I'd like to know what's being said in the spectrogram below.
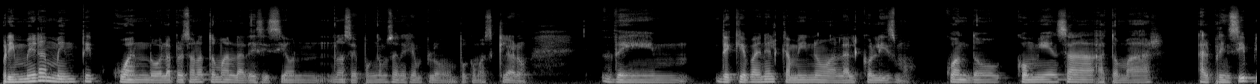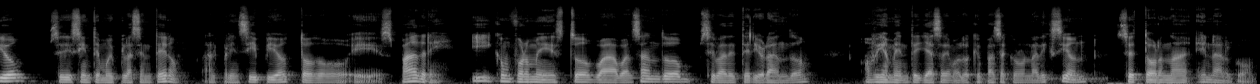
primeramente cuando la persona toma la decisión, no sé, pongamos un ejemplo un poco más claro, de de que va en el camino al alcoholismo. Cuando comienza a tomar, al principio se siente muy placentero, al principio todo es padre y conforme esto va avanzando, se va deteriorando, obviamente ya sabemos lo que pasa con una adicción, se torna en algo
